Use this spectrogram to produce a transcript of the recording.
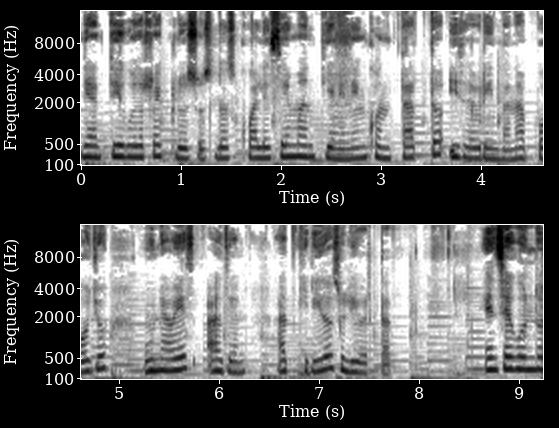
de antiguos reclusos, los cuales se mantienen en contacto y se brindan apoyo una vez hayan adquirido su libertad. En segundo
